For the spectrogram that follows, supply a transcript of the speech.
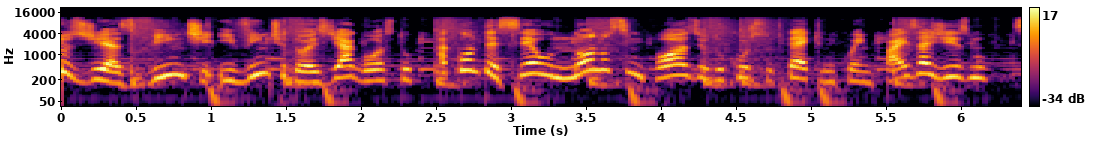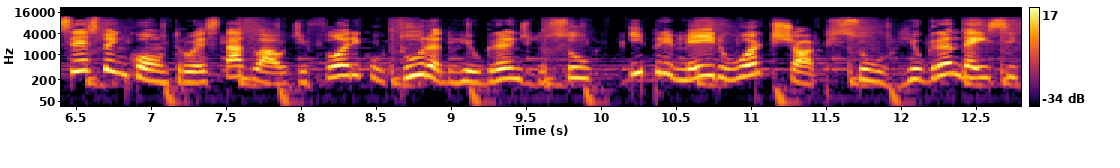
os dias 20 e 22 de agosto, aconteceu o nono simpósio do curso técnico em paisagismo, sexto encontro estadual de floricultura do Rio Grande do Sul e primeiro workshop sul-rio grandense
